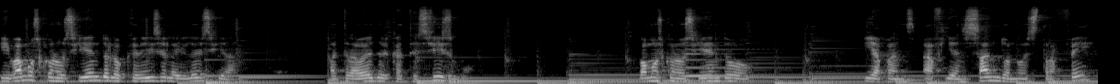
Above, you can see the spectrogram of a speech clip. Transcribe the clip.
y vamos conociendo lo que dice la Iglesia a través del catecismo. Vamos conociendo y afianzando nuestra fe.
